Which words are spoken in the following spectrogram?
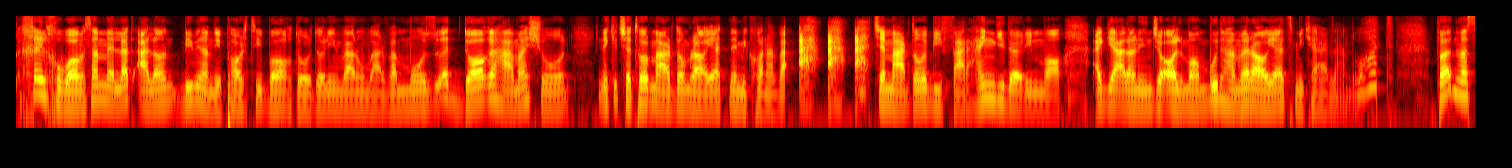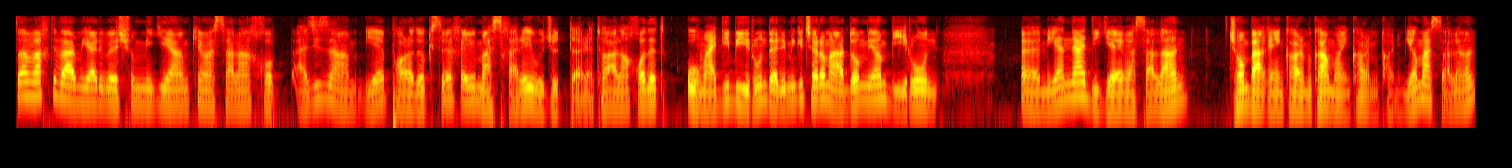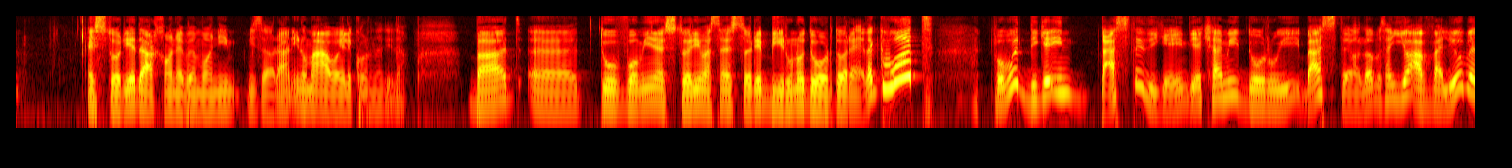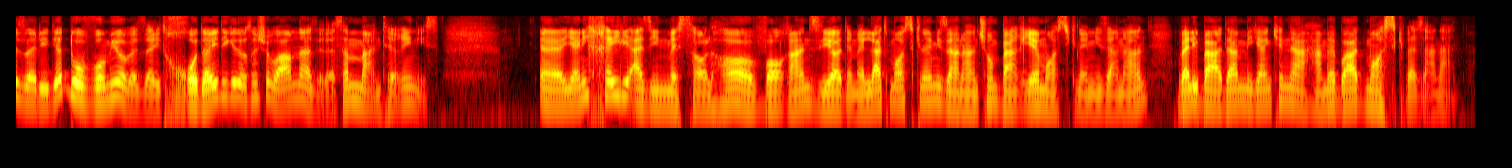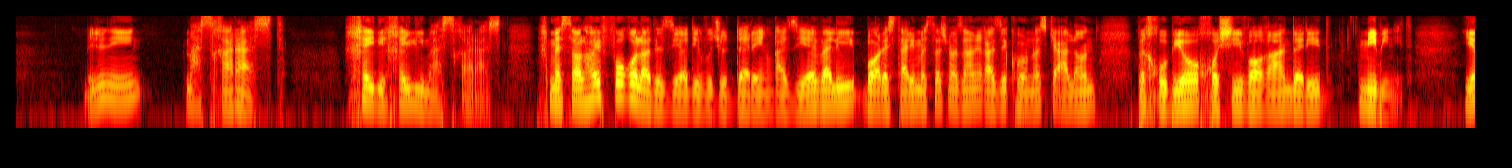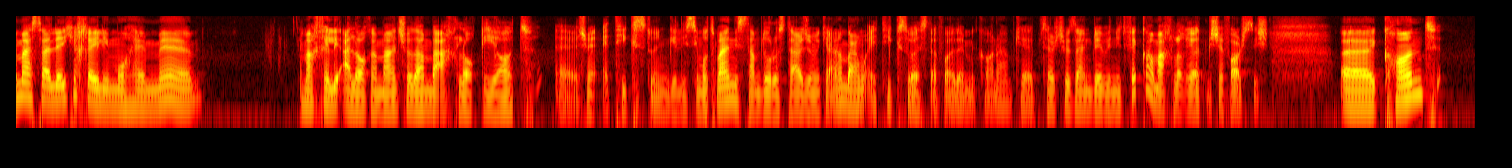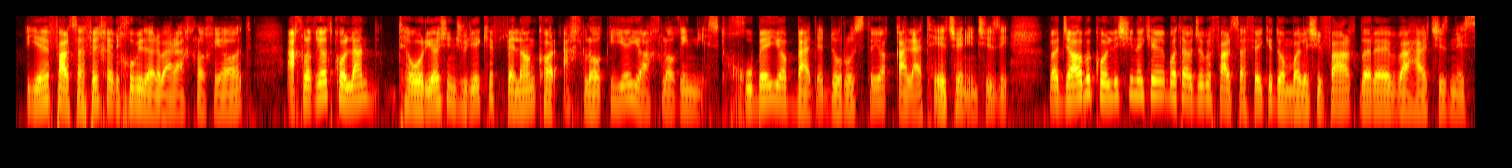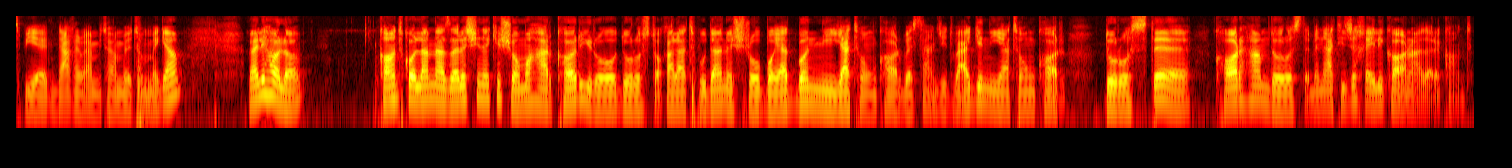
خیلی خوبه. مثلا ملت الان ببینم یه پارتی باغ دور دور این ور اون ور. و موضوع داغ همشون اینه که چطور مردم رعایت نمی‌کنن و چه مردم بی فرهنگی داریم ما. اگه الان اینجا آلمان بود همه رعایت می‌کردن. وات بعد مثلا وقتی برمیگردی بهشون میگیم که مثلا خب عزیزم یه پارادوکس خیلی مسخره وجود داره. تو الان خودت اومدی بیرون داری میگی چرا مردم میان بیرون؟ میگن نه دیگه مثلا چون بقیه این کار می‌کنن ما این کار می‌کنیم. یا مثلا استوری در خانه بمانی می‌ذارن. اینو من اوایل کرونا دیدم. بعد دومین استوری مثلا استوری بیرون و دور دوره. Like what? بابا دیگه این بسته دیگه. این یه کمی دورویی بسته. حالا مثلا یا اولی رو بذارید یا دومی رو بذارید. خدایی دیگه دوتاشو با هم نزد اصلا منطقی نیست. یعنی خیلی از این مثال ها واقعا زیاده. ملت ماسک نمی‌زنن چون بقیه ماسک نمی‌زنن. ولی بعدا میگن که نه همه باید ماسک بزنن. می‌دونین؟ مسخره است. خیلی خیلی مسخره است. مثال های فوق العاده زیادی وجود داره این قضیه ولی بارزترین مثالش از همین قضیه کرونا که الان به خوبی و خوشی واقعا دارید می‌بینید. یه مسئله که خیلی مهمه من خیلی علاقه‌مند شدم به اخلاقیات ethics تو انگلیسی. مطمئن نیستم درست ترجمه کردم برام ethics رو استفاده می‌کنم که search بزنید ببینید. فکر کنم اخلاقیات میشه فارسیش. کانت یه فلسفه خیلی خوبی داره بر اخلاقیات. اخلاقیات کلا تئوریاش اینجوریه که فلان کار اخلاقیه یا اخلاقی نیست. خوبه یا بده درسته یا غلطه چنین چیزی. و جواب کلیش اینه که با توجه به فلسفه که دنبالشی فرق داره و هر چیز نسبیه تقریبا می‌تونم بهتون بگم. ولی حالا کانت کلا نظرش اینه که شما هر کاری رو درست و غلط بودنش رو باید با نیت اون کار بسنجید. و اگه نیت اون کار درسته کار هم درسته. به نتیجه خیلی کار نداره کانت.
